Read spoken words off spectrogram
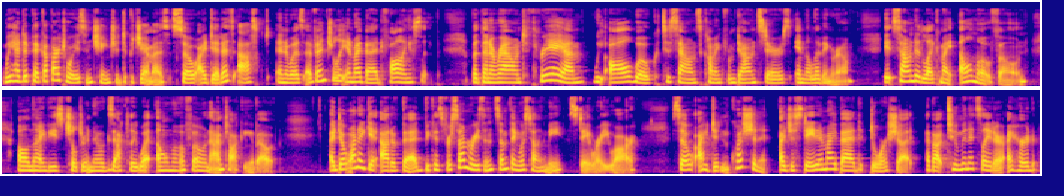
We had to pick up our toys and change into pajamas, so I did as asked and was eventually in my bed falling asleep. But then around 3 a.m., we all woke to sounds coming from downstairs in the living room. It sounded like my Elmo phone. All 90s children know exactly what Elmo phone I'm talking about. I don't want to get out of bed because for some reason something was telling me, stay where you are. So I didn't question it. I just stayed in my bed, door shut. About two minutes later, I heard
